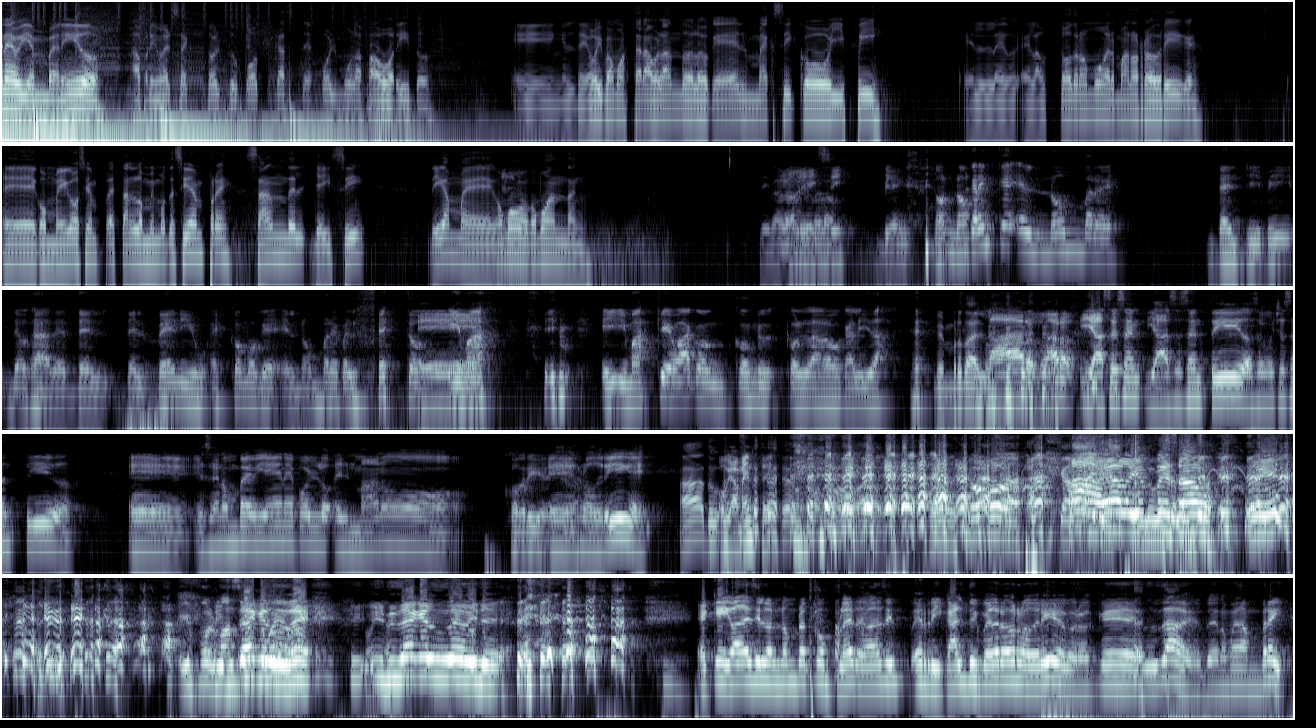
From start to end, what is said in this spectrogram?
Viene, bienvenido a Primer Sector, tu podcast de fórmula favorito. Eh, en el de hoy vamos a estar hablando de lo que es el México GP, el, el autódromo Hermano Rodríguez. Eh, conmigo siempre están los mismos de siempre, Sander, JC. Díganme, ¿cómo, cómo andan? Dímelo, JC. Bien. ¿No, ¿No creen que el nombre del GP, o sea, del, del venue, es como que el nombre perfecto y Eh. más y, y más que va con, con, con la localidad. Bien brutal. Claro, claro. Y hace, sen- y hace sentido, hace mucho sentido. Eh, ese nombre viene por los hermanos Rodríguez. eh. Rodríguez. Ah, tú. Obviamente. no, jodas, ah, caballo. ya lo había Lo empezado. y tú Información sabes que dudé. Y, tú sabes que dudé, viste. es que iba a decir los nombres completos. Iba a decir Ricardo y Pedro Rodríguez, pero es que, tú sabes, ustedes no me dan break.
